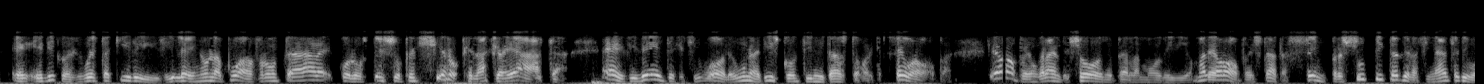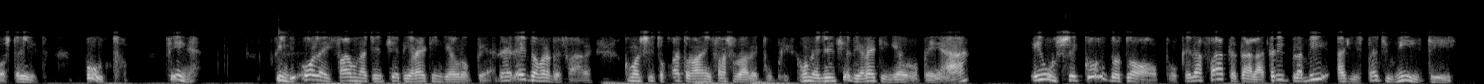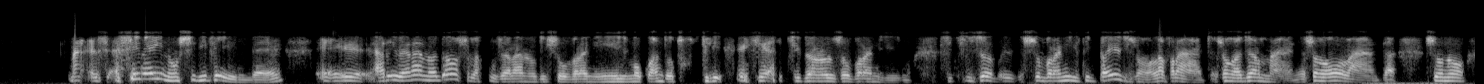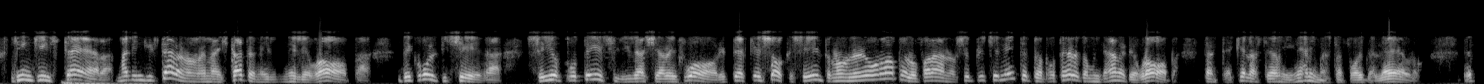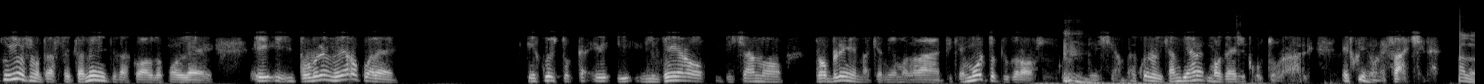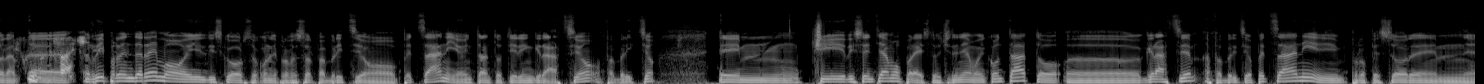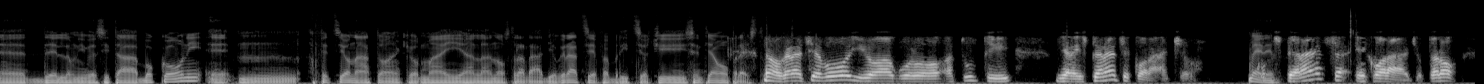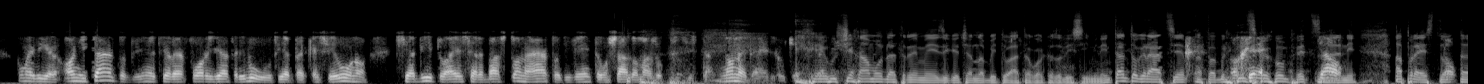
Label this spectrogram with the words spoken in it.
e, e, dico che questa crisi lei non la può affrontare con lo stesso pensiero che l'ha creata. È evidente che ci vuole una discontinuità storica. L'Europa L'Europa è un grande sogno per l'amor di Dio, ma l'Europa è stata sempre suddita della finanza di Wall Street. Punto. Fine. Quindi o lei fa un'agenzia di rating europea, lei, dovrebbe fare, come ho scritto quattro anni fa sulla Repubblica, un'agenzia di rating europea e un secondo dopo che l'ha fatta dalla B agli Stati Uniti. Ma se lei non si difende, eh, arriveranno addosso, l'accuseranno di sovranismo quando tutti esercitano il sovranismo. I sovranisti paesi sono la Francia, sono la Germania, sono l'Olanda, sono l'Inghilterra, ma l'Inghilterra non è mai stata nel, nell'Europa. De Gaulle diceva se io potessi li lascerei fuori perché so che se entrano nell'Europa lo faranno semplicemente per poter dominare l'Europa, tant'è che la sterlina è rimasta fuori dall'euro. Per cui io sono perfettamente d'accordo con lei. E il problema vero qual è? Che questo il vero diciamo, problema che abbiamo davanti, che è molto più grosso che pensiamo, è quello di cambiare modelli culturali. E qui non è facile. Allora, eh, riprenderemo il discorso con il professor Fabrizio Pezzani. Io intanto ti ringrazio, Fabrizio. E, mh, ci risentiamo presto, ci teniamo in contatto. Uh, grazie a Fabrizio Pezzani, professore mh, dell'Università Bocconi e mh, affezionato anche ormai alla nostra radio. Grazie Fabrizio, ci sentiamo presto. No, grazie a voi. Io auguro a tutti direi speranza e coraggio. Bene. Speranza e coraggio, però come dire, ogni tanto bisogna tirare fuori gli attributi, eh, perché se uno si abitua a essere bastonato diventa un sadomasochista. Non è bello. E usciamo da tre mesi che ci hanno abituato a qualcosa di simile. Intanto grazie a Fabrizio okay. Pezzani. A presto. Uh,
